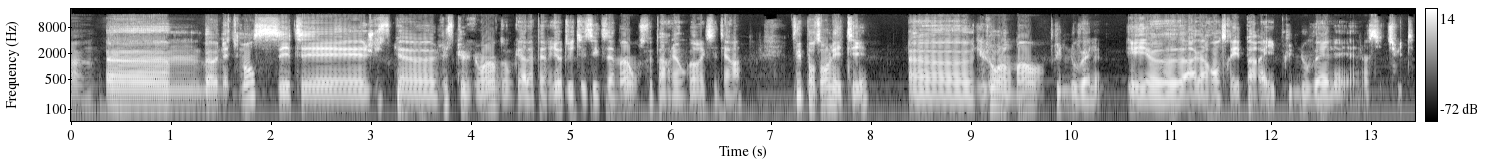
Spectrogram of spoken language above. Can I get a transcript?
euh, bah, honnêtement, c'était jusqu'à juin, donc à la période des examens, on se parlait encore, etc. Puis pendant l'été, euh, du jour au lendemain, plus de nouvelles. Et euh, à la rentrée, pareil, plus de nouvelles, et ainsi de suite.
